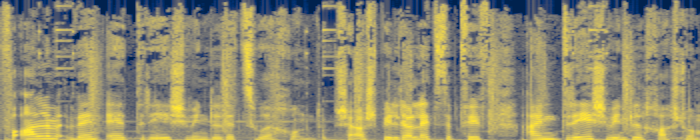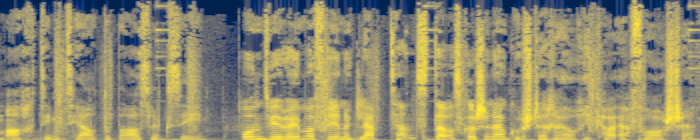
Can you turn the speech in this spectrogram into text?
vor allem wenn ein Drehschwindel dazukommt. Schauspiel der letzte Pfiff, ein Drehschwindel kannst du am 8 im Theater Basel gesehen. Und wie wir immer früher gelebt haben, das kannst du in Augusta Raurica erforschen.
